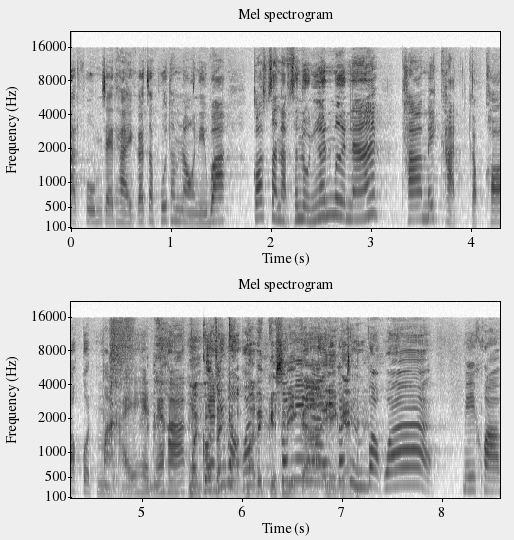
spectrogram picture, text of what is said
ติ ภูมิใจไทยก็จะพูดทำนองนี้ว่าก็สนับสนุนเงินหมื่นนะ ถ้าไม่ขัดกับข้อกฎหมายเห็นไหมคะมันก็อย่งที่จะกลับมาด้วยกฤษฎีกานี่ไงอีกไงก็ถึงบอกว่ามีความ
